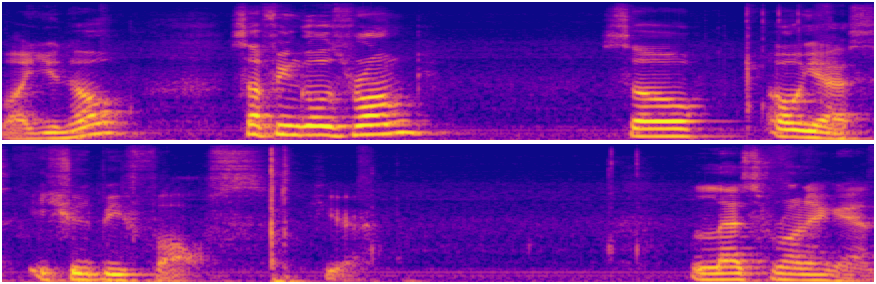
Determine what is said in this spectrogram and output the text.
but you know something goes wrong. So oh yes it should be false here. Let's run again.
